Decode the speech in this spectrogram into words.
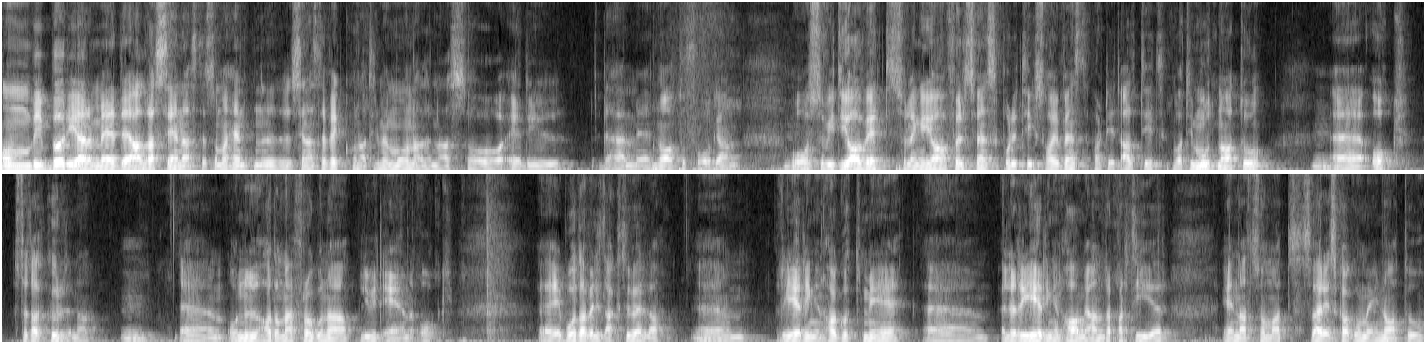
Om vi börjar med det allra senaste som har hänt nu senaste veckorna, till och med månaderna, så är det ju det här med NATO-frågan. Och så vitt jag vet, så länge jag har följt svensk politik så har ju Vänsterpartiet alltid varit emot NATO eh, och stöttat kurderna. Mm. Eh, och nu har de här frågorna blivit en och eh, är båda väldigt aktuella. Eh, regeringen har gått med, eh, eller regeringen har med andra partier enats om att Sverige ska gå med i NATO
